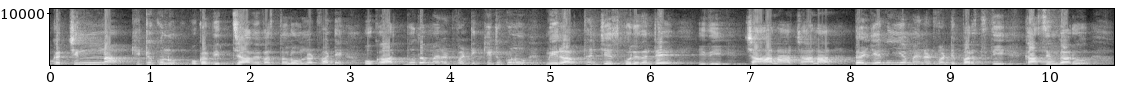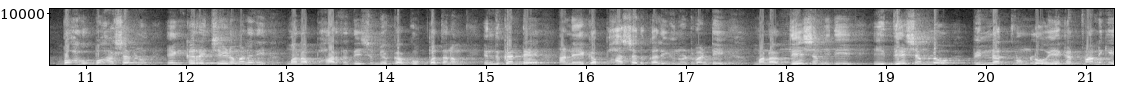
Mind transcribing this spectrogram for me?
ఒక చిన్న కిటుకును ఒక విద్యా వ్యవస్థలో ఉన్నటువంటి ఒక అద్భుతమైనటువంటి కిటుకును మీరు అర్థం చేసుకోలేదంటే ఇది చాలా చాలా దయనీయమైనటువంటి పరిస్థితి. కాసిం గారు బహుభాషలను ఎంకరేజ్ చేయడం అనేది మన భారతదేశం యొక్క గొప్పతనం. ఎందుకంటే అనేక భాషలు కలిగి ఉన్నటువంటి మన దేశం ఇది. ఈ దేశంలో భిన్నత్వంలో ఏకత్వానికి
